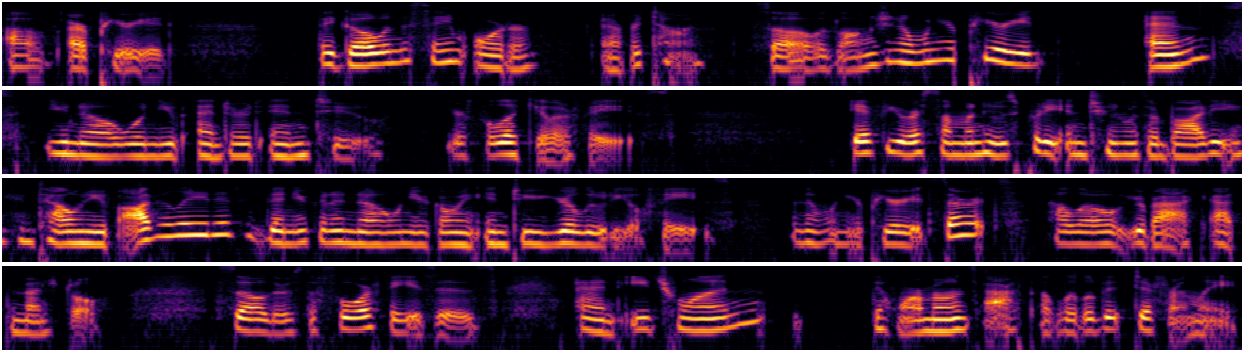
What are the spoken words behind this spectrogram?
of our period. They go in the same order every time. So as long as you know when your period ends, you know when you've entered into your follicular phase. If you are someone who's pretty in tune with her body and can tell when you've ovulated, then you're going to know when you're going into your luteal phase. And then when your period starts, hello, you're back at the menstrual. So there's the four phases, and each one, the hormones act a little bit differently.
